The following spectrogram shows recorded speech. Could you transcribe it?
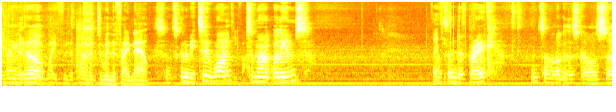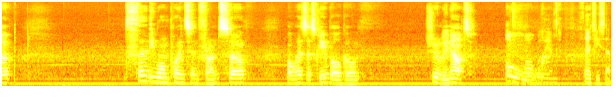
And there you No go. real way for his opponent to win the frame now. So it's going to be 2 1 to Mark Williams. 30. That's end of break. Let's have a look at the scores. So, 31 points in front. So, well, where's this cue ball going? Surely not. Oh, oh Mark Williams, 37.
